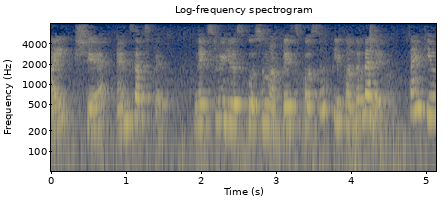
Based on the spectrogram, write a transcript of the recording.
like share and subscribe. Next videos కోసం అప్డేట్స్ కోసం click on the bell icon thank you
